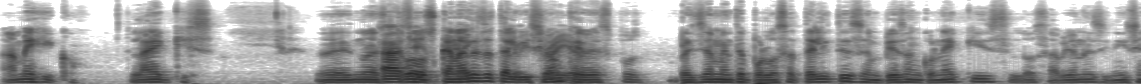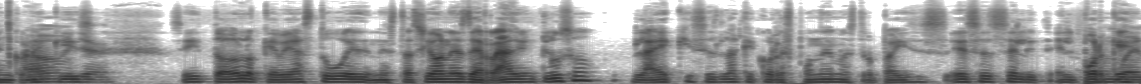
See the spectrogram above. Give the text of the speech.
a México, la X. Eh, nuestros ah, canales de televisión que ves pues, precisamente por los satélites empiezan con X, los aviones inician con ah, X. Sí, todo lo que veas tú en estaciones de radio incluso, la X es la que corresponde a nuestro país. Ese es el, el porqué.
